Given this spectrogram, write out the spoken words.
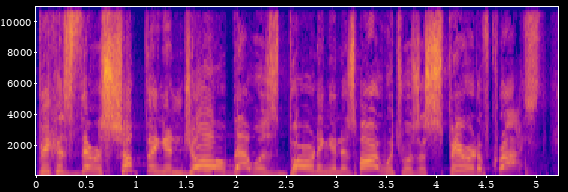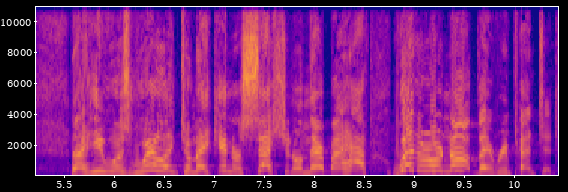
Because there was something in Job that was burning in his heart, which was a spirit of Christ. that he was willing to make intercession on their behalf, whether or not they repented.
